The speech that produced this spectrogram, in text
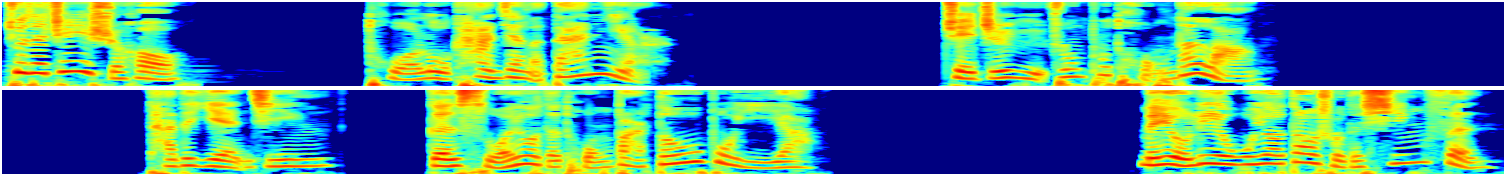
就在这时候，驼鹿看见了丹尼尔，这只与众不同的狼，他的眼睛。跟所有的同伴都不一样，没有猎物要到手的兴奋，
